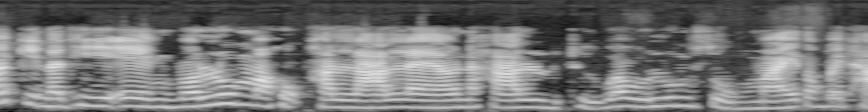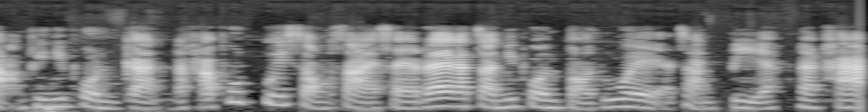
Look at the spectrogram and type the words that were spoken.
ไม่กี่นาทีเองวอลลุ่มมา 6,000 ล้านแล้วนะคะ ถือว่าวอลลุ่มสูงไหมต้องไปถามพี่นิพนธ์กันนะคะ พูดคุย 2 สายสายแรกอาจารย์นิพนธ์ต่อด้วยอาจารย์เปียกนะคะ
